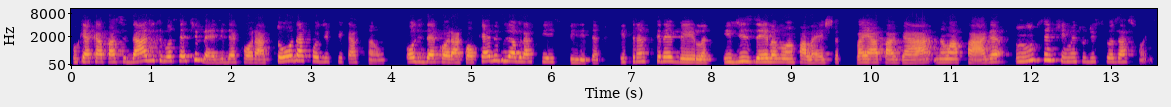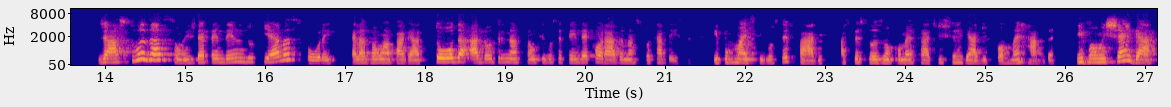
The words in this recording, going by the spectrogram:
Porque a capacidade que você tiver de decorar toda a codificação ou de decorar qualquer bibliografia espírita e transcrevê-la e dizê-la numa palestra, vai apagar, não apaga um centímetro de suas ações. Já as suas ações, dependendo do que elas forem, elas vão apagar toda a doutrinação que você tem decorada na sua cabeça. E por mais que você fale, as pessoas vão começar a te enxergar de forma errada. E vão enxergar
